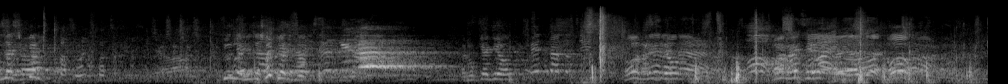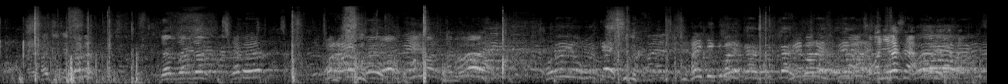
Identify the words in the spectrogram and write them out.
膝しっかり組んで。膝しっかりするはいもう一回いくよおナイスよおナイスよおはいちっちゃいジャンプジャンプジャンプジャンプジャンプおナイスおこれいいよもう一回はいキックまで。上まで。上まで。そこ逃がした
